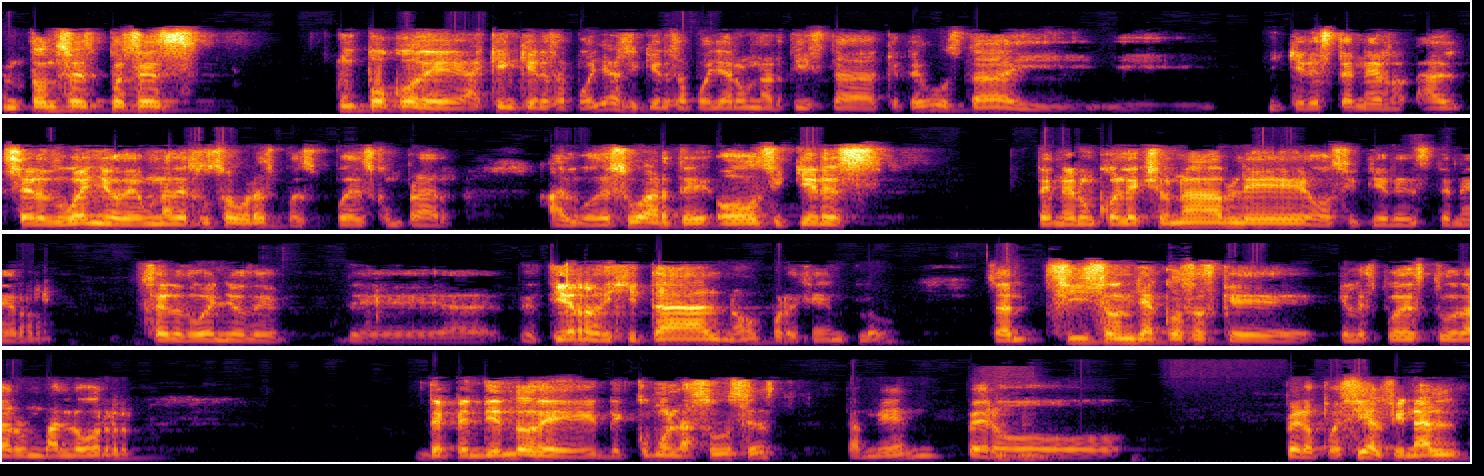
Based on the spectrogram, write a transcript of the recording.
Entonces, pues es un poco de a quién quieres apoyar, si quieres apoyar a un artista que te gusta y, y y quieres tener, al ser dueño de una de sus obras, pues puedes comprar algo de su arte, o si quieres tener un coleccionable, o si quieres tener, ser dueño de, de, tierra digital, ¿no? Por ejemplo. O sea, sí son ya cosas que, que les puedes tú dar un valor dependiendo de, de cómo las uses también, pero, pero pues sí, al final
